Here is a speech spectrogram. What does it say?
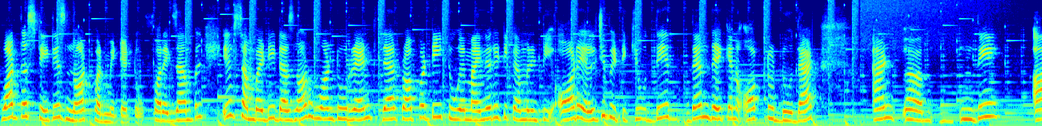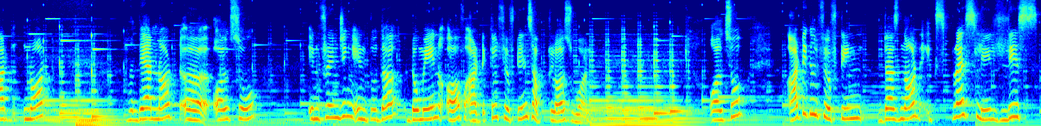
what the state is not permitted to. For example if somebody does not want to rent their property to a minority community or lgbtq they then they can opt to do that. And uh, they are not they are not uh, also infringing into the domain of article 15 subclause 1 also Article 15 does not expressly list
